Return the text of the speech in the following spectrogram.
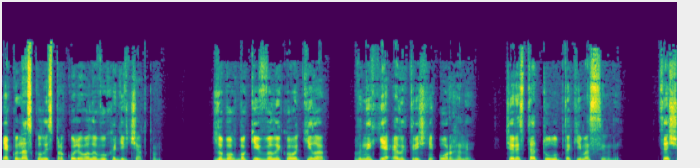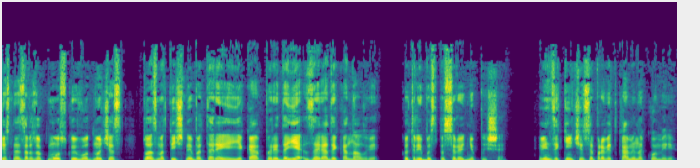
як у нас колись проколювали вуха дівчаткам. З обох боків великого тіла В них є електричні органи, через те тулуб такий масивний. Це щось на зразок мозку і водночас плазматичної батареї, яка передає заряди каналові, котрий безпосередньо пише. Він закінчується провідками на комірі.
